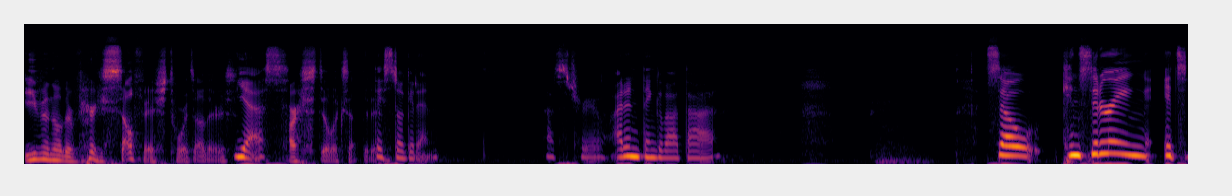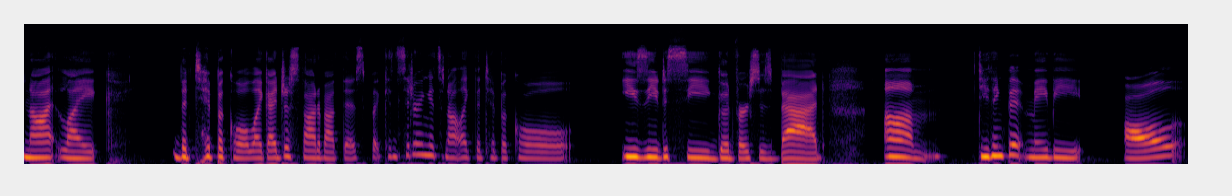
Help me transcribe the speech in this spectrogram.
even though they're very selfish towards others, yes. are still accepted they in? still get in. That's true. I didn't think about that. So considering it's not like the typical like i just thought about this but considering it's not like the typical easy to see good versus bad um do you think that maybe all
